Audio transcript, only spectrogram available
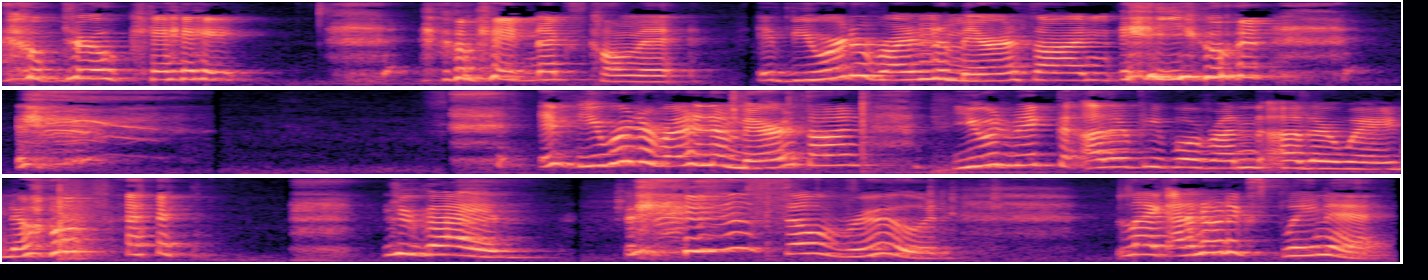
I hope they're okay. okay, next comment. If you were to run in a marathon, you would... if you were to run in a marathon, you would make the other people run the other way. No offense. You guys, this is so rude. Like, I don't know how to explain it.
